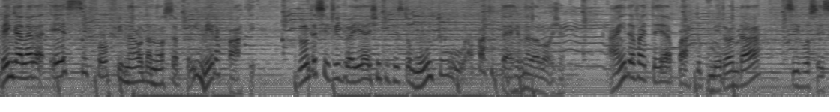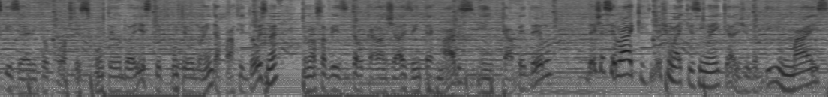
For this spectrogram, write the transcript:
Bem galera, esse foi o final da nossa primeira parte. Durante esse vídeo aí a gente visitou muito a parte térrea né, da loja. Ainda vai ter a parte do primeiro andar, se vocês quiserem que eu poste esse conteúdo aí, esse tipo de conteúdo ainda, a parte 2, né? Da nossa visita ao Carajás em Termares, em Cabedelo. Deixa esse like, deixa um likezinho aí que ajuda demais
